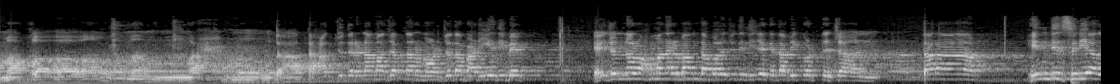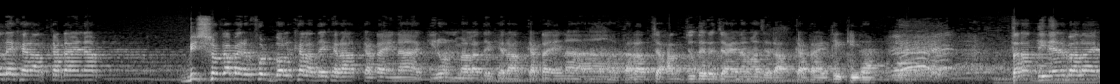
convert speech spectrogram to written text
مقاما محمودا তাহাজ্জুদের নামাজ আপনার মর্যাদা বাড়িয়ে দিবে এই জন্য রহমানের বান্দা বলে যদি নিজেকে দাবি করতে চান তারা হিন্দি সিরিয়াল দেখে রাত কাটায় না বিশ্বকাপের ফুটবল খেলা দেখে রাত কাটায় না কিরণ মেলা দেখে রাত কাটায় না তারা চাহাজ্জুদের যায় নামাজে রাত কাটায় ঠিক কিনা তারা দিনের বেলায়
